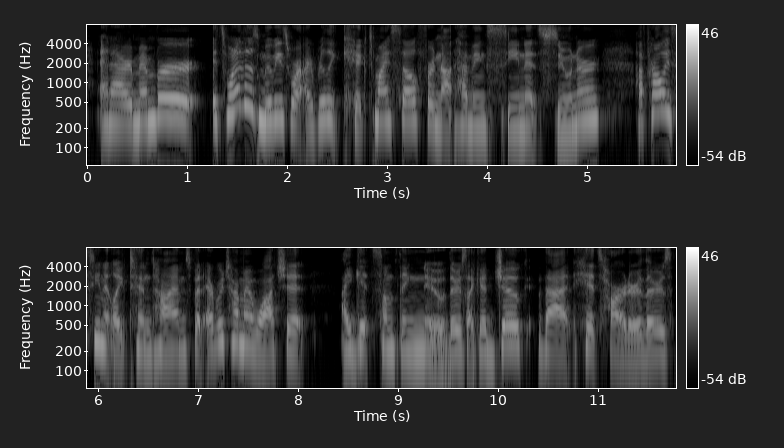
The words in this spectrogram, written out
And I remember it's one of those movies where I really kicked myself for not having seen it sooner. I've probably seen it like 10 times, but every time I watch it, I get something new. There's like a joke that hits harder. There's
